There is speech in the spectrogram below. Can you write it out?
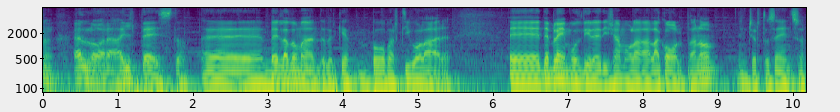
Allora, il testo. Eh, bella domanda perché è un po' particolare. Eh, the blame vuol dire, diciamo, la, la colpa, no? In un certo senso.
